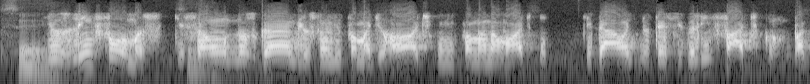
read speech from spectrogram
Sim. e os linfomas, que Sim. são nos gânglios, são linfoma de Hodgkin, linfoma não Hodgkin, que dá no tecido linfático. Pode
